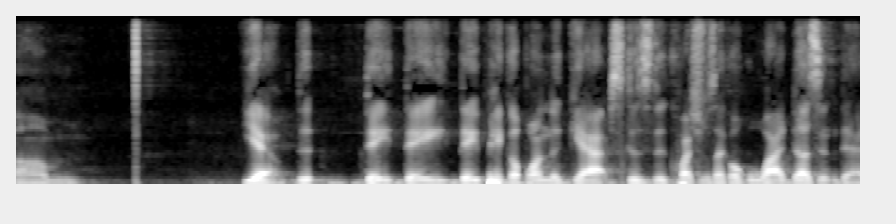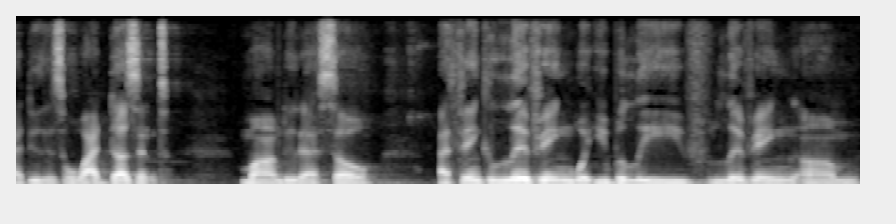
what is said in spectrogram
um, yeah, the, they they they pick up on the gaps because the question is like, oh, why doesn't dad do this, or why doesn't mom do that? So I think living what you believe, living um,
